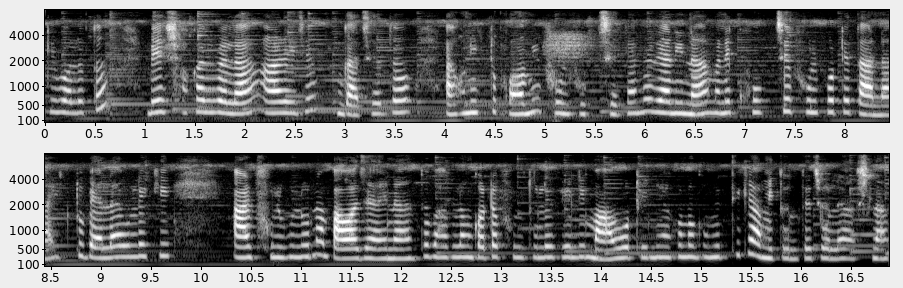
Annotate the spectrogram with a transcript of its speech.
কি বলতো, বেশ সকালবেলা, আর এই যে গাছে তো এখন একটু কমই ফুল ফুটছে, কেন জানি না মানে খুব যে ফুল ফোটে তা না। একটু বেলা হলে কি আর ফুলগুলো না পাওয়া যায় না। তো ভাবলাম কটা ফুল তুলে ফেলি। মাও ওঠেনি এখনও ঘুমের থেকে আমি তুলতে চলে আসলাম।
